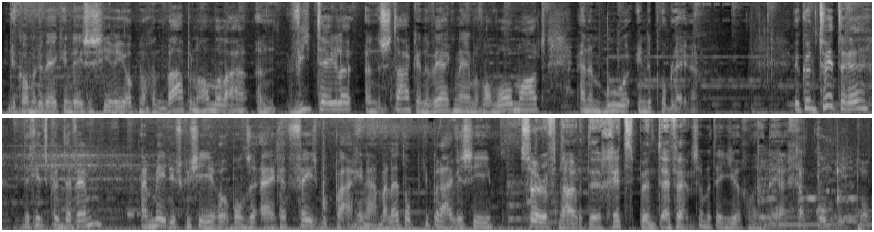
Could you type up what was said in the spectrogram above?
In de komende week in deze serie ook nog een wapenhandelaar... een wietteler, een stakende werknemer van Walmart... en een boer in de problemen. U kunt twitteren, de gids.fm, en meediscussiëren op onze eigen Facebookpagina. Maar let op je privacy. Surf naar de gids.fm. Zometeen Jurgen van den Berg. Dan kom je tot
